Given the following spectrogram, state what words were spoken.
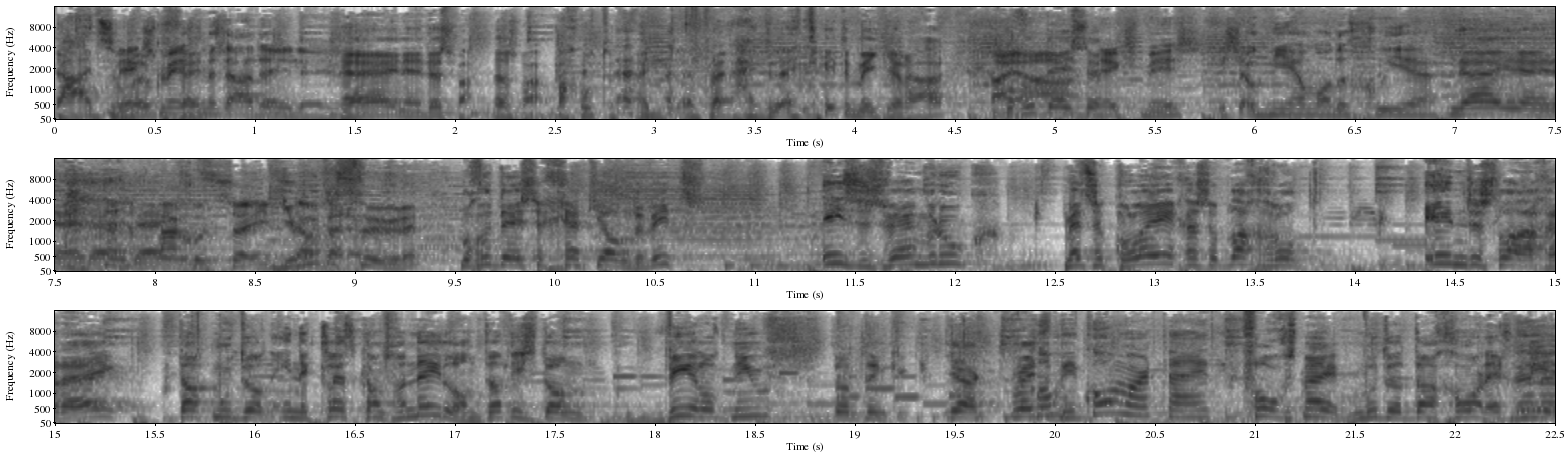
Ja, het is niks leuk mis met ADD. Nee, nee, dat is waar. Dat is waar. Maar goed, hij, het, hij, het deed een beetje raar. Nou maar goed, ja, deze... niks mis. Is ook niet helemaal de goede... Nee, nee, nee. nee, nee. maar goed, sorry. Je moet het sturen. Maar goed, deze Gert-Jan de Wit in zijn zwembroek... met zijn collega's op de achtergrond in de slagerij. Dat moet dan in de kletskant van Nederland. Dat is dan wereldnieuws. Dat denk ik, ja, ik weet het niet. Komkommertijd. Volgens mij moet dat dan gewoon echt meer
